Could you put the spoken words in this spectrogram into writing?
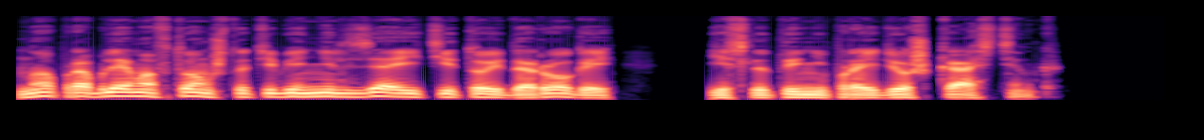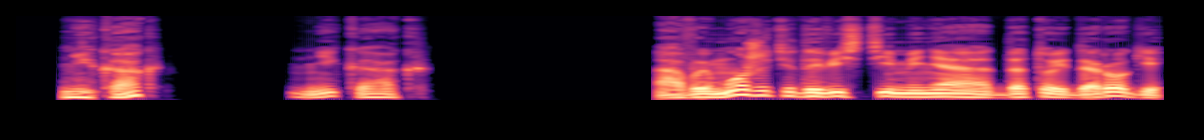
но проблема в том, что тебе нельзя идти той дорогой, если ты не пройдешь кастинг. Никак? Никак. А вы можете довести меня до той дороги,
